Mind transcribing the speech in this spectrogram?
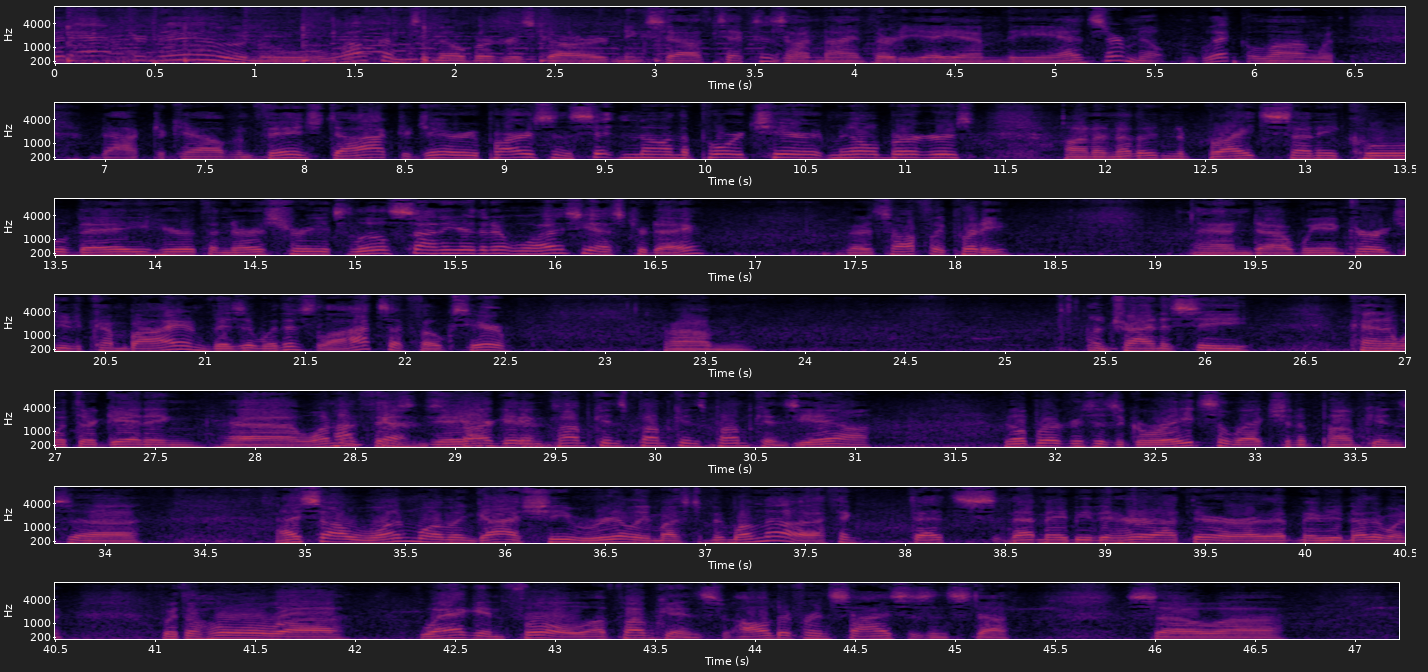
Good afternoon. Welcome to Milberger's Gardening, South Texas on 9:30 a.m. The Answer. Milton Glick, along with Dr. Calvin Finch, Dr. Jerry Parsons, sitting on the porch here at Milberger's on another bright, sunny, cool day here at the nursery. It's a little sunnier than it was yesterday, but it's awfully pretty. And uh, we encourage you to come by and visit with us. Lots of folks here. Um, I'm trying to see kind of what they're getting. Uh, one of the things Pumpkins, they are getting pumpkins. pumpkins, pumpkins, pumpkins. Yeah, Milberger's has a great selection of pumpkins. Uh, I saw one woman. Gosh, she really must have been. Well, no, I think that's that may be the her out there, or that may be another one, with a whole uh, wagon full of pumpkins, all different sizes and stuff. So.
